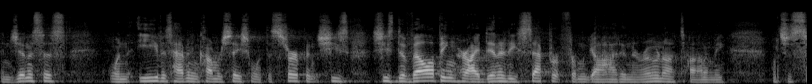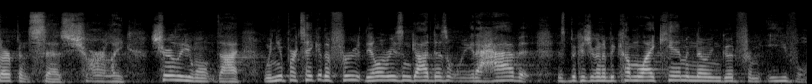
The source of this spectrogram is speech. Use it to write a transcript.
in Genesis, when Eve is having a conversation with the serpent, she's, she's developing her identity separate from God in her own autonomy. Which the serpent says, Surely, surely you won't die. When you partake of the fruit, the only reason God doesn't want you to have it is because you're going to become like Him in knowing good from evil.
